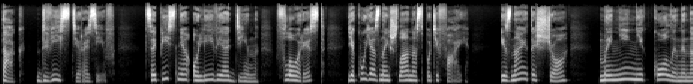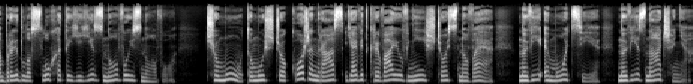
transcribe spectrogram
Так, 200 разів. Це пісня Олівія Дін Флоріст, яку я знайшла на Spotify. І знаєте що? Мені ніколи не набридло слухати її знову і знову. Чому? Тому що кожен раз я відкриваю в ній щось нове, нові емоції, нові значення.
